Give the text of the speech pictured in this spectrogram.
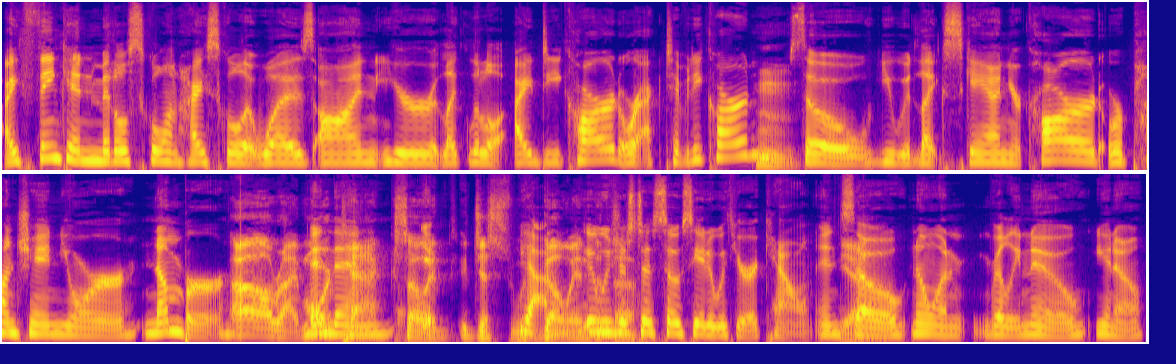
I think in middle school and high school, it was on your like little ID card or activity card. Hmm. So you would like scan your card or punch in your number. Oh, right. More tech. So it- it, just would yeah, go in. it was the- just associated with your account, and so no one really knew, you know.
